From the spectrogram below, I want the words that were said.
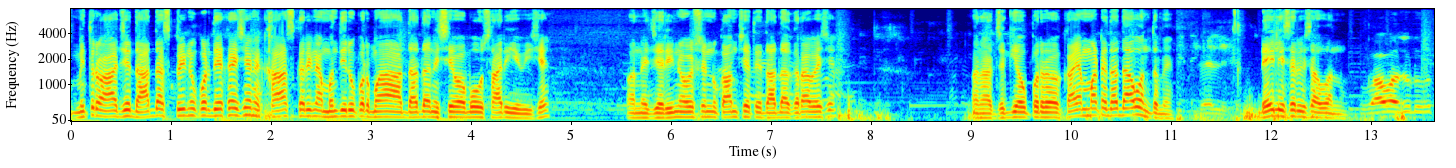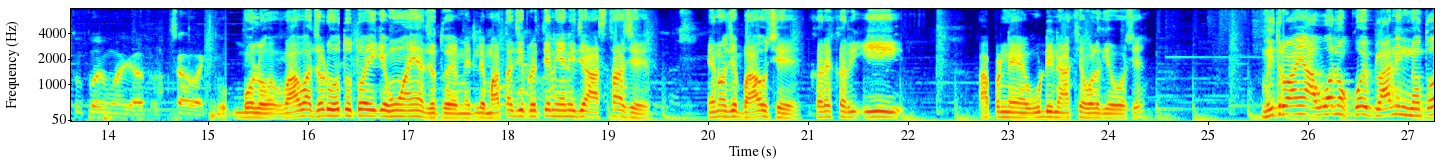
મિત્રો, આ જે દાદા સ્ક્રીન ઉપર દેખાય છે ને, ખાસ કરીને મંદિર ઉપર મા દાદાની સેવા બહુ સારી એવી છે. અને જે રિનોવેશનનું કામ છે તે દાદા કરાવે છે. અને આ જગ્યા ઉપર કાયમ માટે દાદા આવો ને તમે? ડેઈલી સર્વિસ આવવાનું. વાવાઝોડું હતું તોય હું અહીંયા હતો છ વાગે. બોલો વાવાઝોડું હતું તોય કે હું અહીંયા જતો એમ એટલે માતાજી પ્રત્યેની એની જે આસ્થા છે એનો જે ભાવ છે ખરેખર એ આપણને ઉડીને આંખે વળગેવો છે. મિત્રો અહીંયા આવવાનો કોઈ પ્લાનિંગ નહોતો.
